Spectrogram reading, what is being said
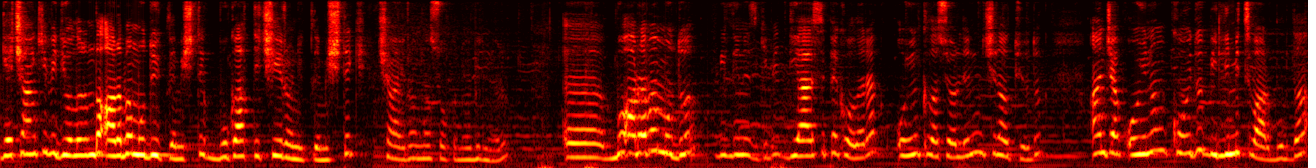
Geçenki videolarımda araba modu yüklemiştik. Bugatti Chiron yüklemiştik. Chiron nasıl okunuyor bilmiyorum. Ee, bu araba modu bildiğiniz gibi DLC pack olarak oyun klasörlerinin içine atıyorduk. Ancak oyunun koyduğu bir limit var burada.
